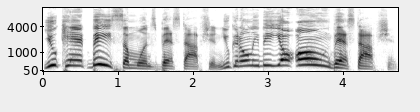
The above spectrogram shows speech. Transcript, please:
You can't be someone's best option. You can only be your own best option.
